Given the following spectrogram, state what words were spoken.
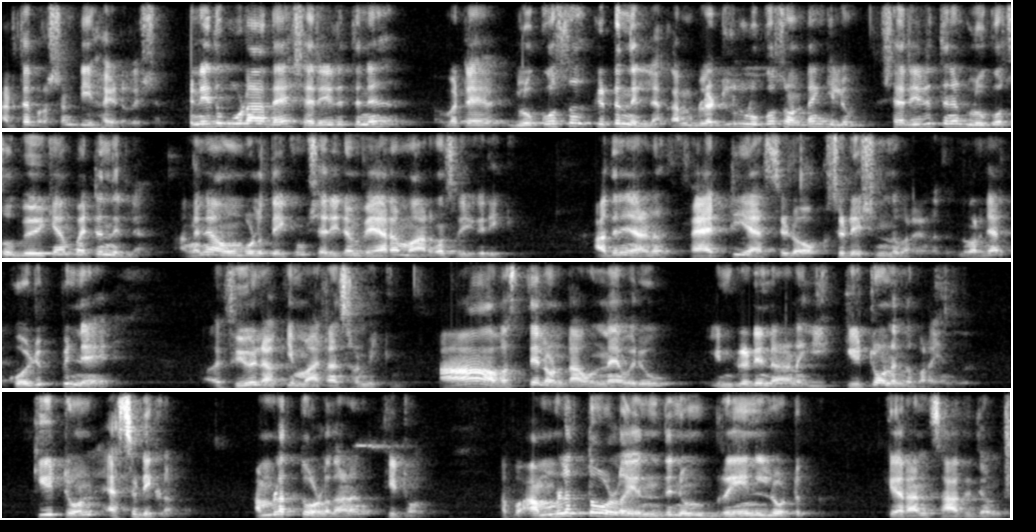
അടുത്ത പ്രശ്നം ഡീഹൈഡ്രേഷൻ പിന്നെ ഇത് കൂടാതെ ശരീരത്തിന് മറ്റേ ഗ്ലൂക്കോസ് കിട്ടുന്നില്ല. കാരണം ബ്ലഡിൽ ഗ്ലൂക്കോസ് ഉണ്ടെങ്കിലും ശരീരത്തിന് ഗ്ലൂക്കോസ് ഉപയോഗിക്കാൻ പറ്റുന്നില്ല. അങ്ങനെ ആകുമ്പോഴത്തേക്കും ശരീരം വേറെ മാർഗം സ്വീകരിക്കും. അതിനെയാണ് ഫാറ്റി ആസിഡ് ഓക്സിഡേഷൻ എന്ന് പറയുന്നത്. എന്ന് പറഞ്ഞാൽ കൊഴുപ്പിനെ ഫ്യൂവലാക്കി മാറ്റാൻ ശ്രമിക്കും. ആ അവസ്ഥയിൽ ഉണ്ടാകുന്ന ഒരു ഇൻഗ്രീഡിയന്റ് ആണ് ഈ കീറ്റോൺ എന്ന് പറയുന്നത്. കീറ്റോൺ ആസിഡിക് ആണ്. അമ്ലത്വമുള്ളതാണ് കീറ്റോൺ. അപ്പോൾ അമ്ലത്വമുള്ള എന്തിനും ബ്രെയിനിലോട്ട് കയറാൻ സാധ്യതയുണ്ട്.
